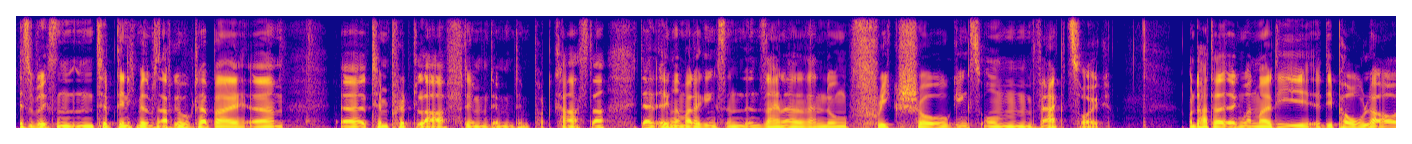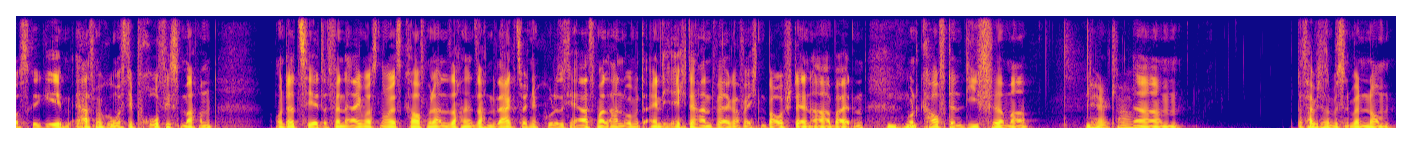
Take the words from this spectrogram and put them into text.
Ist übrigens ein, ein Tipp, den ich mir so ein bisschen abgeguckt habe bei ähm, äh, Tim Pritlove, dem, dem, dem Podcaster, der hat irgendwann mal, da ging es in, in seiner Sendung Freak Show, ging es um Werkzeug. Und da hat er irgendwann mal die, die Parole ausgegeben, erstmal gucken, was die Profis machen und erzählt, dass wenn er irgendwas Neues kauft mit anderen Sachen, in Sachen Werkzeug, dann guckt er sich erstmal an, womit eigentlich echte Handwerker auf echten Baustellen arbeiten mhm. und kauft dann die Firma. Ja, klar. Ähm, das habe ich das ein bisschen übernommen.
